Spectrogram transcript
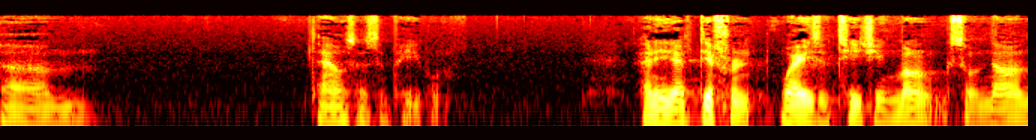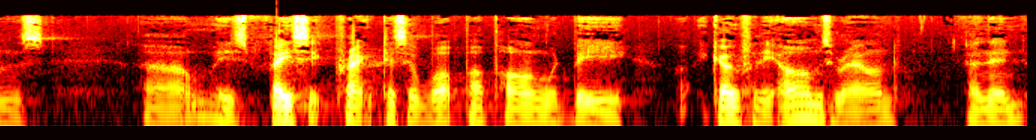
um, thousands of people. And he'd have different ways of teaching monks or nuns. Uh, his basic practice at Wat Pah Pong would be go for the alms round, and then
